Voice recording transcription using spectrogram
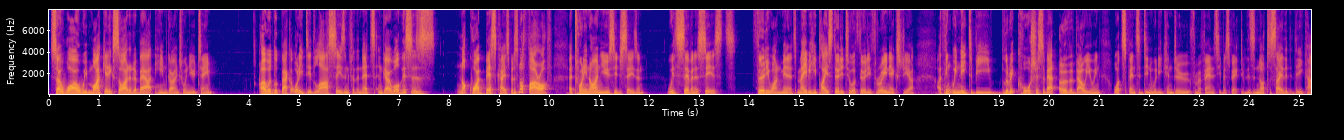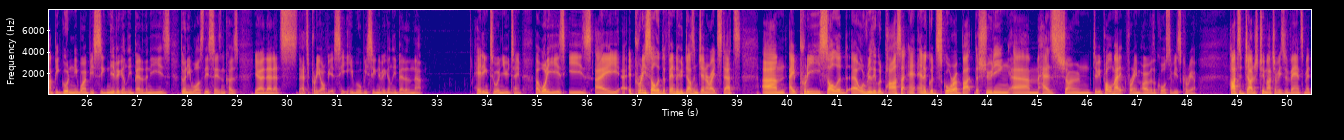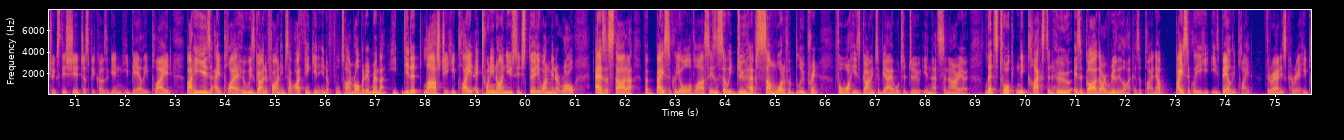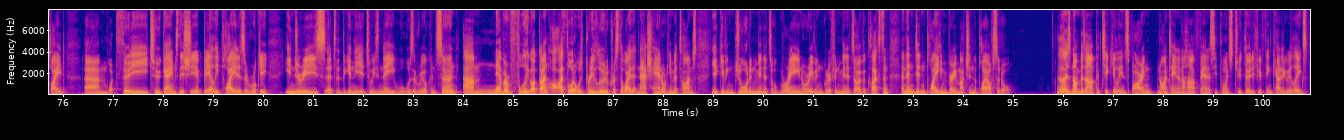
So while we might get excited about him going to a new team, I would look back at what he did last season for the Nets and go, well, this is not quite best case, but it's not far off. A 29 usage season with seven assists, 31 minutes. Maybe he plays 32 or 33 next year. I think we need to be a little bit cautious about overvaluing what Spencer Dinwiddie can do from a fantasy perspective. This is not to say that, that he can't be good and he won't be significantly better than he is than he was this season, because yeah, that, that's that's pretty obvious. He, he will be significantly better than that heading to a new team. But what he is is a a pretty solid defender who doesn't generate stats, um, a pretty solid uh, or really good passer, and, and, a good scorer. But the shooting um, has shown to be problematic for him over the course of his career. Hard to judge too much of his advanced metrics this year just because, again, he barely played. But he is a player who is going to find himself, I think, in, in a full time role. But remember, he did it last year. He played a 29 usage, 31 minute role as a starter for basically all of last season. So we do have somewhat of a blueprint for what he's going to be able to do in that scenario. Let's talk Nick Claxton, who is a guy that I really like as a player. Now, basically, he, he's barely played throughout his career. He played um, what 32 games this year, barely played as a rookie. Injuries uh, to the beginning of the year to his knee w- was a real concern. Um, never fully got going. I-, I thought it was pretty ludicrous the way that Nash handled him at times. You're giving Jordan minutes or Green or even Griffin minutes over Claxton, and then didn't play him very much in the playoffs at all. Now, those numbers aren't particularly inspiring 19 and a half fantasy points, 235th in category leagues.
